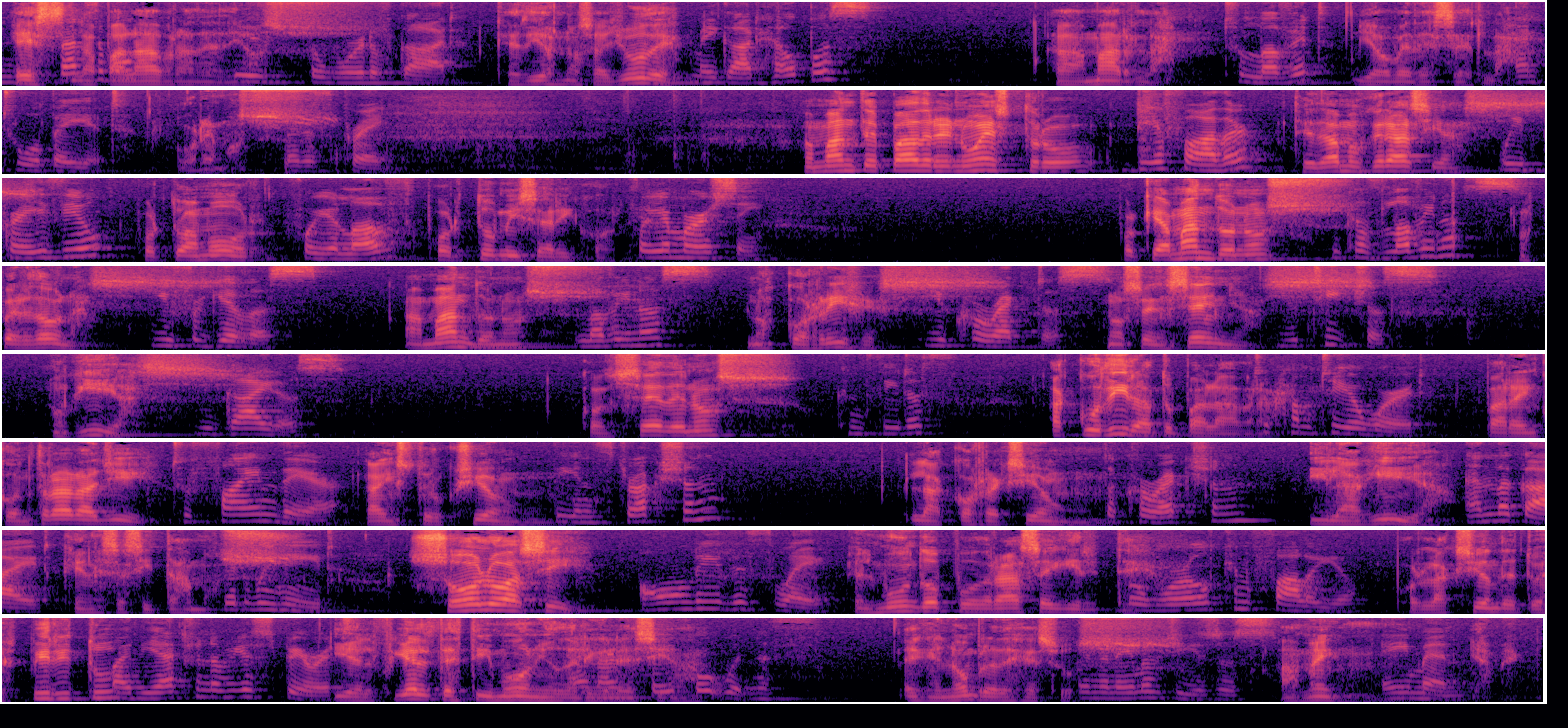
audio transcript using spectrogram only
Es la palabra de Dios. the word of God. que Dios nos ayude May God help us a amarla y a obedecerla. and to obey it. Oremos. Let us pray. Amante Padre nuestro, Dear Father, te damos gracias we praise you por tu amor, for your love, por tu misericordia, for your mercy, porque amándonos us, nos perdonas, you forgive us. amándonos Loving us, nos corriges, you correct us. nos You enseñas, teach us. nos guías. You guide us. Concédenos Concede us acudir a tu to palabra come to your word, para encontrar allí to find there la instrucción, the instruction, la corrección the correction, y la guía and the guide que necesitamos. that we need. Solo así Only this way el mundo podrá seguirte the world can follow you por la acción de tu espíritu by the action of your spirit y el fiel testimonio de la and our iglesia. faithful witness. En el nombre de Jesús. In the name of Jesus. Amén. Amen. y amén.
